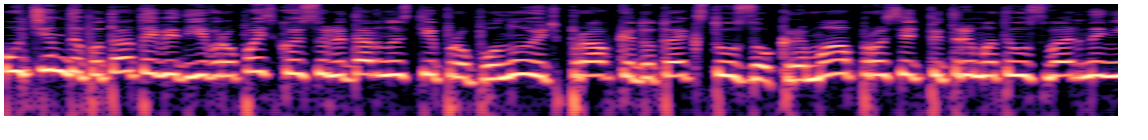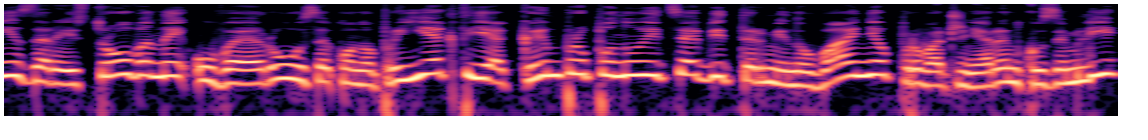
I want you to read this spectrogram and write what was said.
Утім, депутати від Європейської солідарності пропонують правки до тексту. Зокрема, просять підтримати у зверненні зареєстрований у ВРУ законопроєкт, яким пропонується відтермінування впровадження ринку землі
